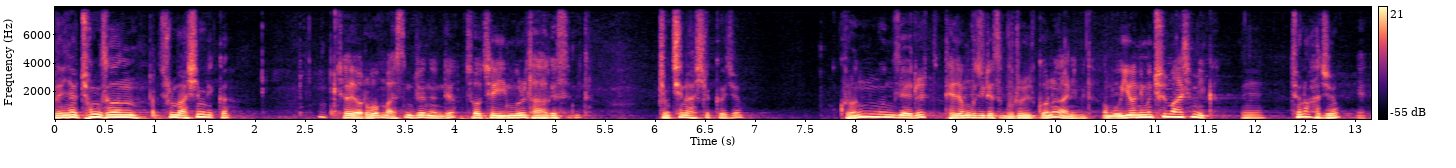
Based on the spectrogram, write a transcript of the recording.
내년 총선 술 마십니까? 제가 여러 번 말씀드렸는데요. 저 제 임무를 다 하겠습니다. 정치는 하실 거죠? 그런 문제를 대정부질에서 물을 거는 아닙니다. 어, 뭐 의원님은 출마하십니까? 네. 저는 하죠. 예.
